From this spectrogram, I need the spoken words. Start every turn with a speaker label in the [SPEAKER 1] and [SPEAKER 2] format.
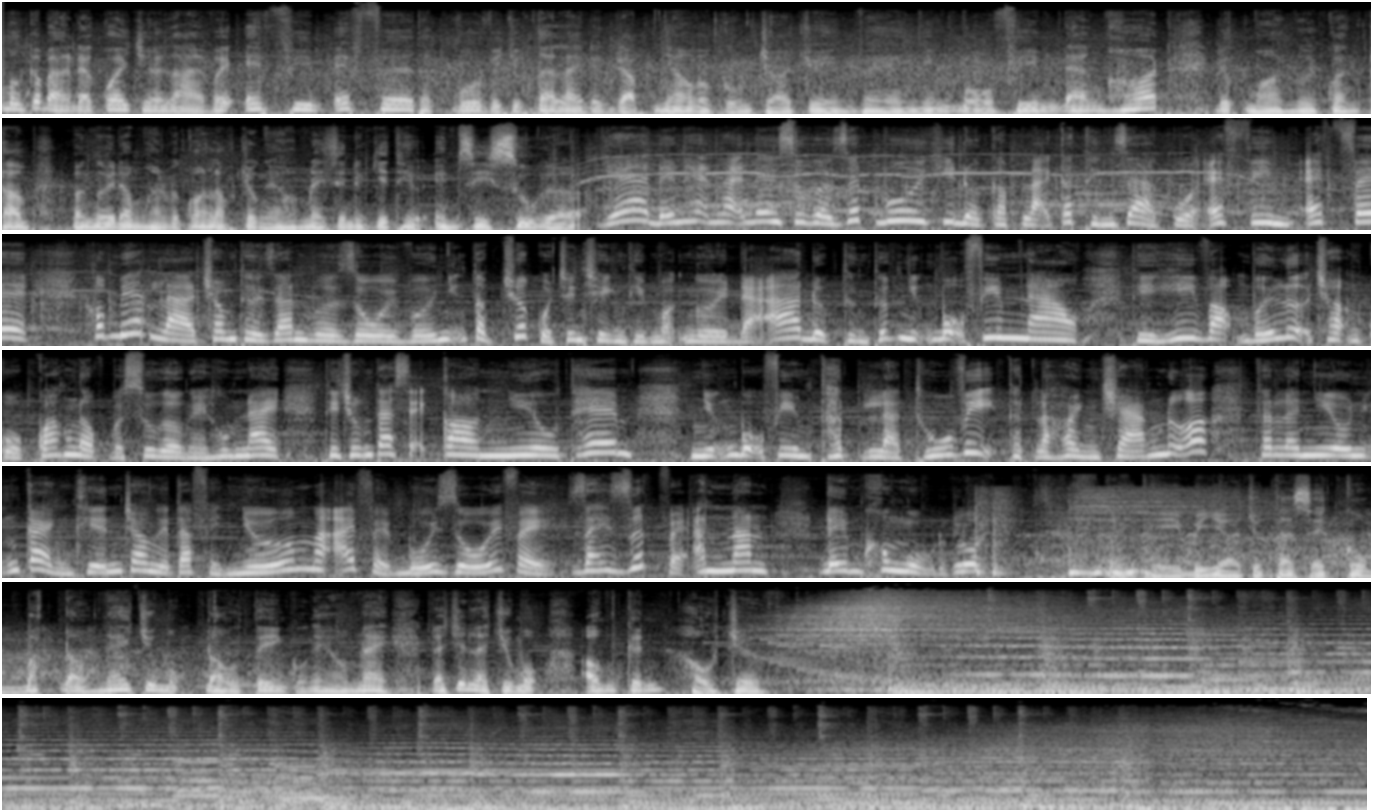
[SPEAKER 1] Chào mừng các bạn đã quay trở lại với F phim FV thật vui vì chúng ta lại được gặp nhau và cùng trò chuyện về những bộ phim đang hot được mọi người quan tâm và người đồng hành với Quang Lộc trong ngày hôm nay xin được giới thiệu MC Sugar.
[SPEAKER 2] Yeah, đến hẹn lại lên Sugar rất vui khi được gặp lại các thính giả của F phim FV. Không biết là trong thời gian vừa rồi với những tập trước của chương trình thì mọi người đã được thưởng thức những bộ phim nào thì hy vọng với lựa chọn của Quang Lộc và Sugar ngày hôm nay thì chúng ta sẽ còn nhiều thêm những bộ phim thật là thú vị, thật là hoành tráng nữa, thật là nhiều những cảnh khiến cho người ta phải nhớ mãi, phải bối rối, phải day dứt, phải ăn năn, đêm không ngủ được luôn.
[SPEAKER 1] Vậy thì bây giờ chúng ta sẽ cùng bắt đầu ngay chuyên mục đầu tiên của ngày hôm nay đó chính là chuyên mục ống kính hậu trường.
